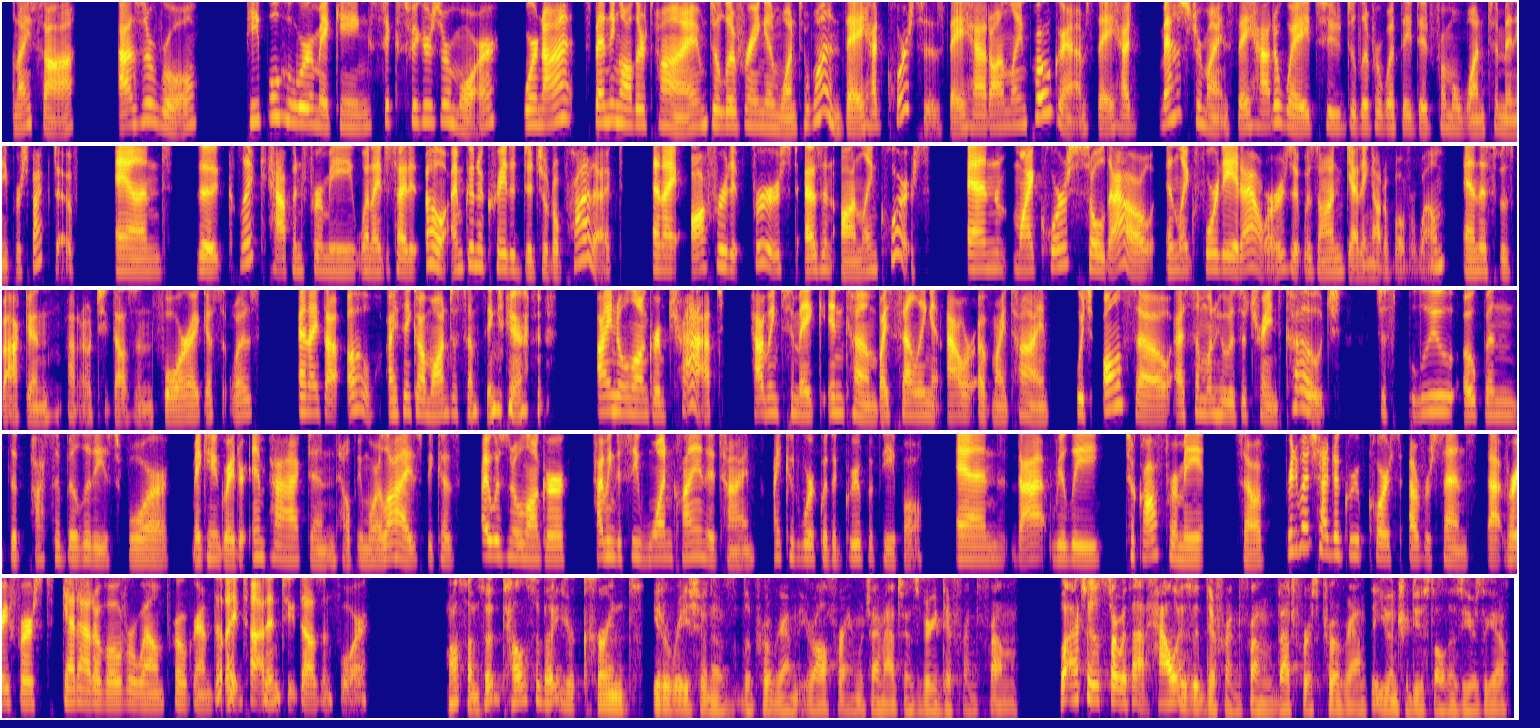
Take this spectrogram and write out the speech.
And I saw, as a rule, people who were making six figures or more were not spending all their time delivering in one to one. They had courses, they had online programs, they had masterminds, they had a way to deliver what they did from a one to many perspective. And the click happened for me when I decided, oh, I'm going to create a digital product. And I offered it first as an online course. And my course sold out in like 48 hours. It was on getting out of overwhelm. And this was back in, I don't know, 2004, I guess it was. And I thought, oh, I think I'm onto something here. I no longer am trapped having to make income by selling an hour of my time, which also, as someone who is a trained coach, just blew open the possibilities for making a greater impact and helping more lives because I was no longer having to see one client at a time. I could work with a group of people. And that really took off for me. So I've pretty much had a group course ever since that very first Get Out of Overwhelm program that I taught in 2004. Awesome. So tell us about your current iteration of the program that you're offering, which I imagine is very different from. Well, actually, let's start with that. How is it different from that first program that you introduced all those years ago?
